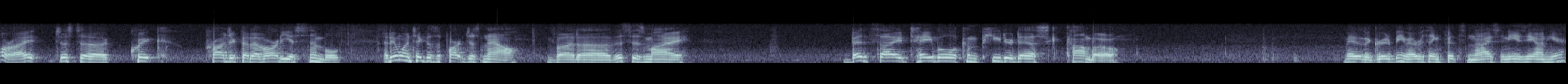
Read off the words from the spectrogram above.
Alright, just a quick project that I've already assembled. I didn't want to take this apart just now, but uh, this is my bedside table computer desk combo. Made of the grid beam, everything fits nice and easy on here.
